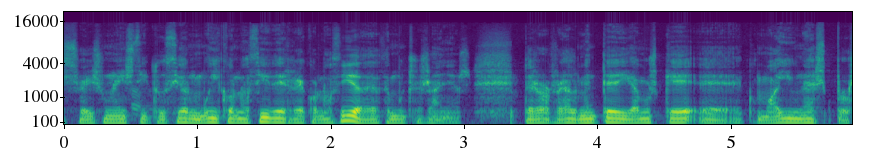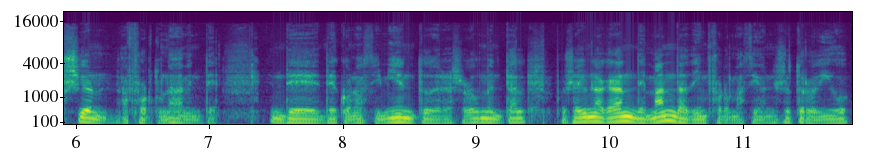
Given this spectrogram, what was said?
sois una institución muy conocida y reconocida de hace muchos años, pero realmente digamos que eh, como hay una explosión, afortunadamente, de, conocimiento de la salud mental, pues hay una gran demanda de información, eso te lo digo,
